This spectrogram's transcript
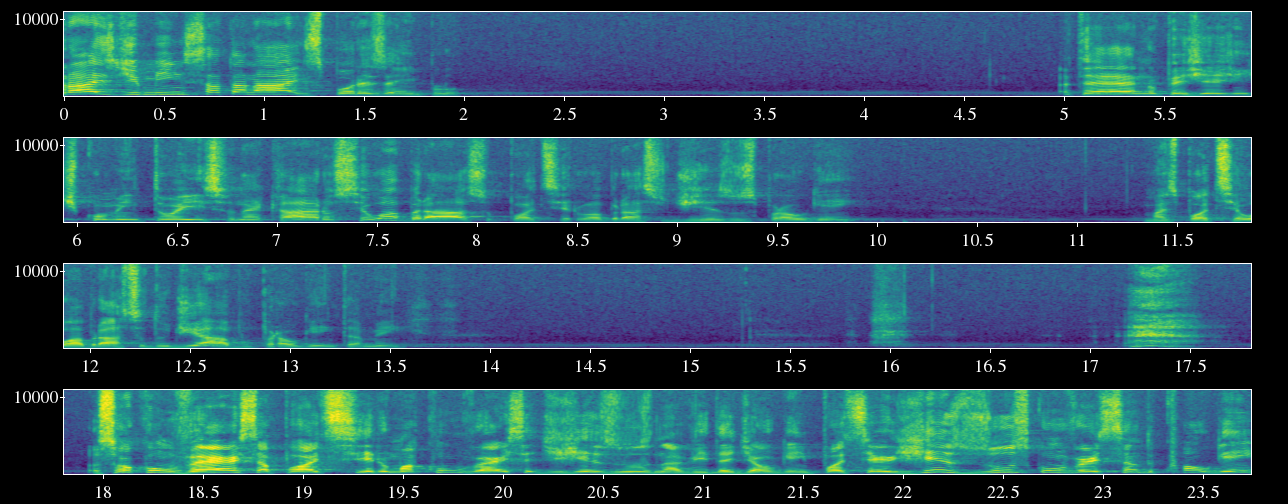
trás de mim, Satanás, por exemplo. Até no PG a gente comentou isso, né, cara? O seu abraço pode ser o abraço de Jesus para alguém, mas pode ser o abraço do diabo para alguém também. A sua conversa pode ser uma conversa de Jesus na vida de alguém, pode ser Jesus conversando com alguém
